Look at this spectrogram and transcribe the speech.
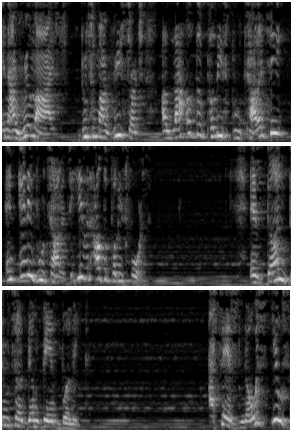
And I realized, due to my research, a lot of the police brutality and any brutality, even out the police force, is done due to them being bullied. I say it's no excuse,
